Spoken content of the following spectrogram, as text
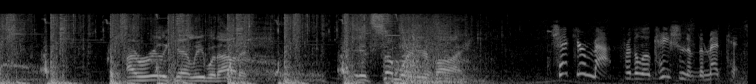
I really can't leave without it. It's somewhere nearby. Check your map for the location of the medkit.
